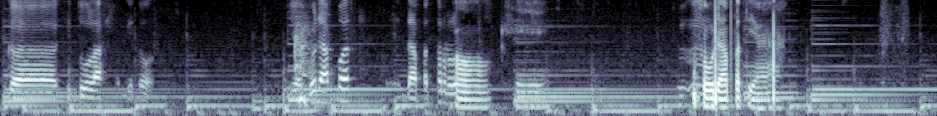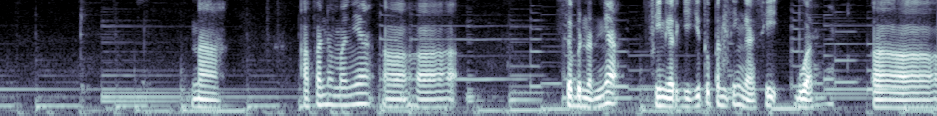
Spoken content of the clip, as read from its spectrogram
ke situlah gitu ya gue dapet dapet terus Oke. Mm-mm. So dapet ya. Nah, apa namanya? eh, eh, Sebenarnya veneer gigi itu penting nggak sih buat eh,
